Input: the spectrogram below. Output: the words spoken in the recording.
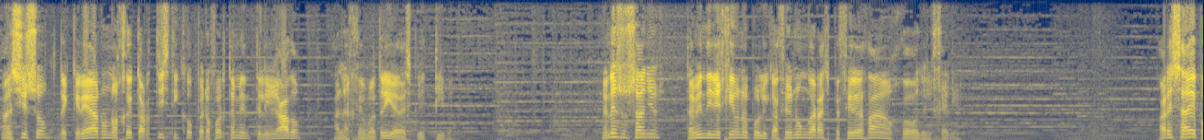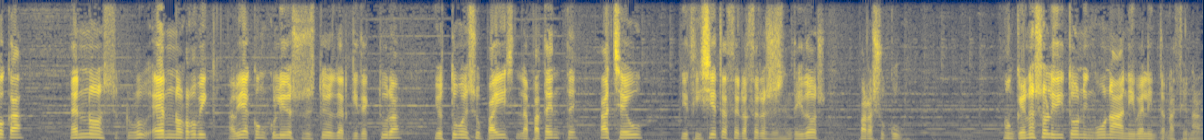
ansioso de crear un objeto artístico pero fuertemente ligado a la geometría descriptiva. En esos años también dirigía una publicación húngara especializada en juegos de ingenio. Para esa época, Erno Rubik había concluido sus estudios de arquitectura y obtuvo en su país la patente HU 170062 para su cubo, aunque no solicitó ninguna a nivel internacional.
